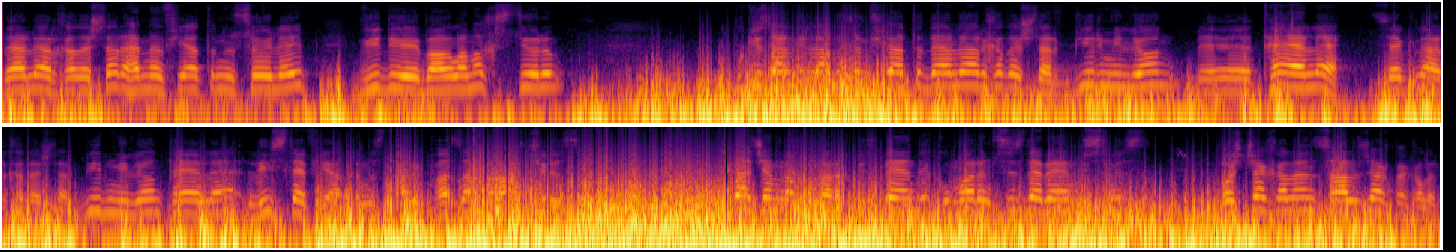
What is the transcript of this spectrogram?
Değerli arkadaşlar hemen fiyatını söyleyip videoyu bağlamak istiyorum. Bu güzel villamızın fiyatı değerli arkadaşlar 1 milyon e, TL sevgili arkadaşlar 1 milyon TL liste fiyatımız tabi pazarda açığız. Miraç Emlak olarak biz beğendik. Umarım siz de beğenmişsiniz. Hoşça kalın, sağlıcakla kalın.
